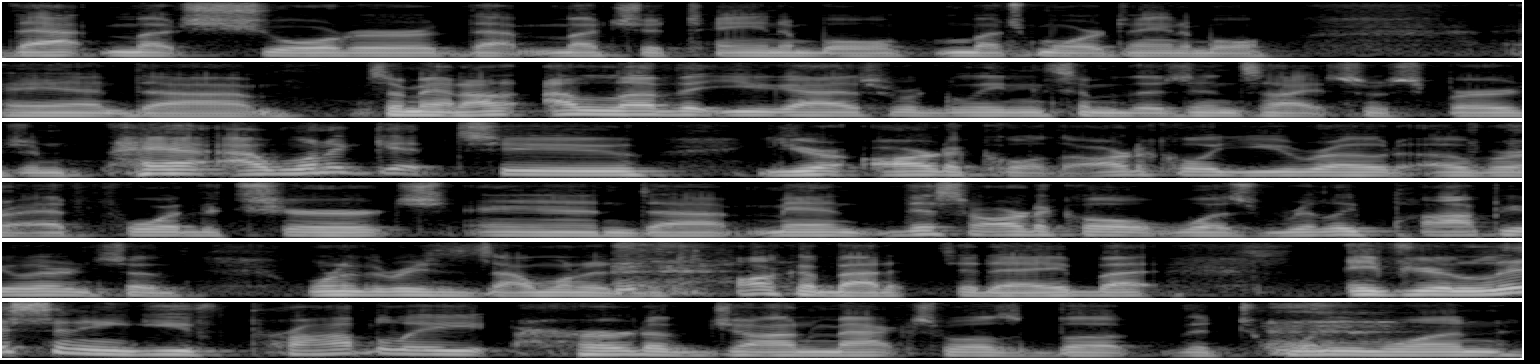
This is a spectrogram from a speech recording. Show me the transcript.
that much shorter, that much attainable, much more attainable and um, so, man, I, I, love that you guys were gleaning some of those insights from Spurgeon. Hey, I, I want to get to your article, the article you wrote over at For the Church. And uh, man, this article was really popular. And so, one of the reasons I wanted to talk about it today. But if you're listening, you've probably heard of John Maxwell's book, The 21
